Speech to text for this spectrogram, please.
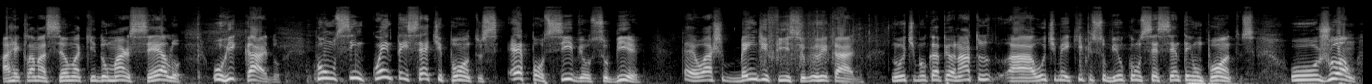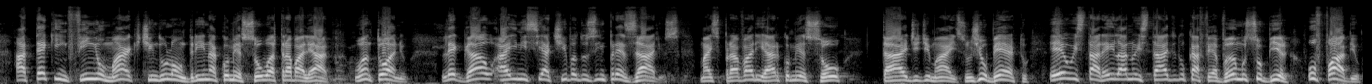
A reclamação aqui do Marcelo. O Ricardo, com 57 pontos, é possível subir? É, eu acho bem difícil, viu, Ricardo? No último campeonato, a última equipe subiu com 61 pontos. O João, até que enfim o marketing do Londrina começou a trabalhar. O Antônio, legal a iniciativa dos empresários, mas para variar começou Tarde demais. O Gilberto, eu estarei lá no Estádio do Café. Vamos subir. O Fábio,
